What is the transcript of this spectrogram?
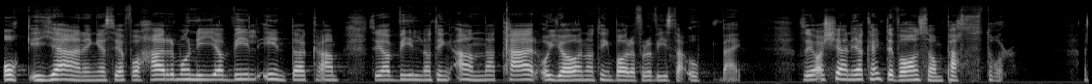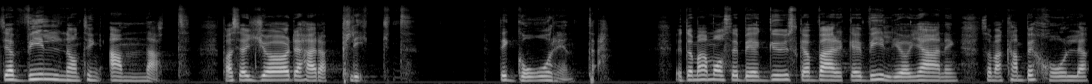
och i gärningen så jag får harmoni. Jag vill inte ha kamp, så jag vill någonting annat här och gör någonting bara för att visa upp mig. Så jag känner, jag kan inte vara en sån pastor. Att jag vill någonting annat, fast jag gör det här av plikt. Det går inte. Utan man måste be Gud ska verka i vilja och gärning så man kan behålla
